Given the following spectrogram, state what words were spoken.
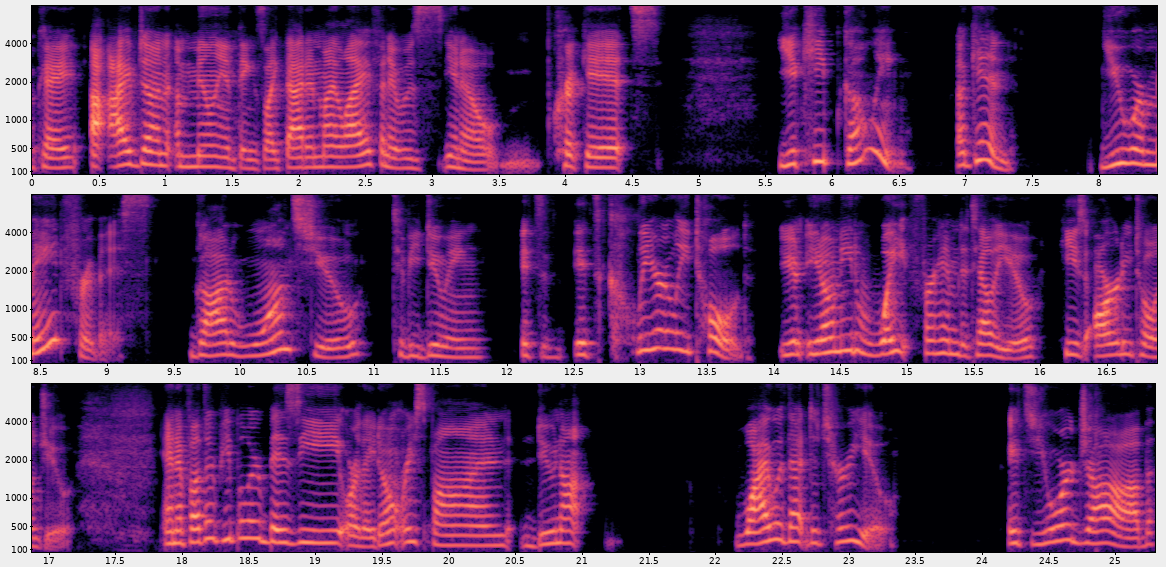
Okay. I- have done a million things like that in my life, and it was, you know, crickets. You keep going. Again, you were made for this. God wants you to be doing it's it's clearly told. You, you don't need to wait for him to tell you. He's already told you. And if other people are busy or they don't respond, do not why would that deter you? It's your job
